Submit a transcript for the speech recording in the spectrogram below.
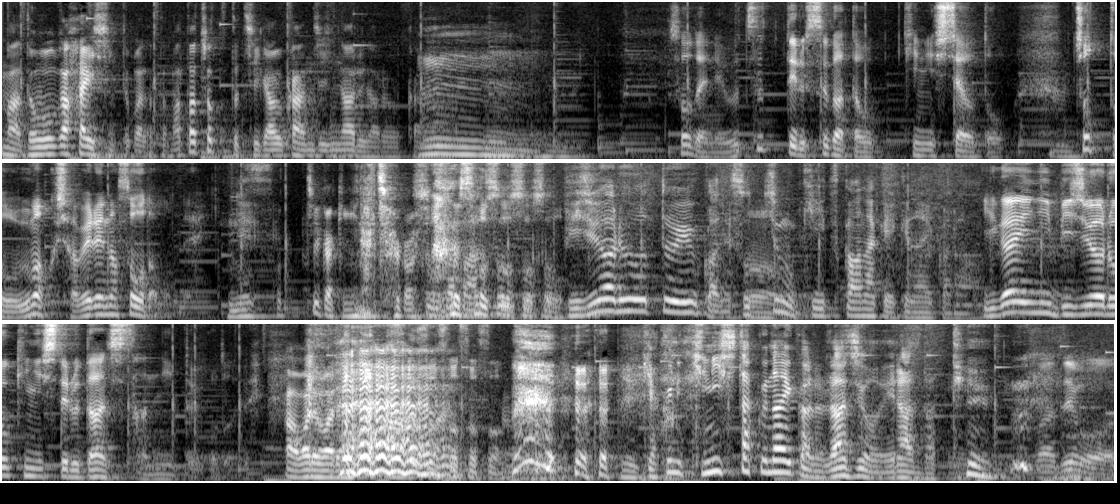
まあ動画配信とかだとまたちょっと違う感じになるだろうから、ううん。んそうだよね。映ってる姿を気にしちゃうとうん。ちょっとうまく喋れなそうだもんね。ね。そっちが気になっちゃうかもしれない。そうそうそそそう。うそううそう。ビジュアルというかねそっちも気使わなきゃいけないから。意外にビジュアルを気にしてる男子3人ということでね。あ我々。そうそうそうそう。逆に気にしたくないからラジオを選んだっていう。まあでも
